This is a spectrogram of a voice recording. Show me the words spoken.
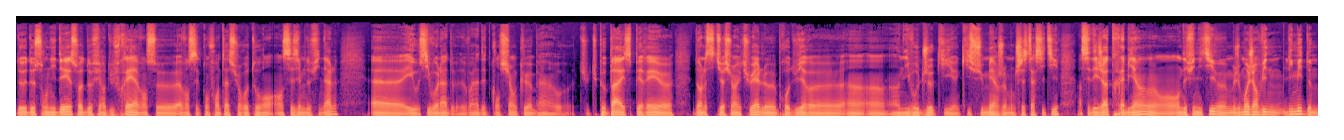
de, de, son idée, soit de faire du frais avant, ce, avant cette confrontation retour en, en 16e de finale, euh, et aussi voilà de, voilà d'être conscient que ben oh, tu, tu peux pas espérer euh, dans la situation actuelle euh, produire euh, un, un, un, niveau de jeu qui, qui submerge Manchester City. C'est déjà très bien en, en définitive. Moi j'ai envie de, limite de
